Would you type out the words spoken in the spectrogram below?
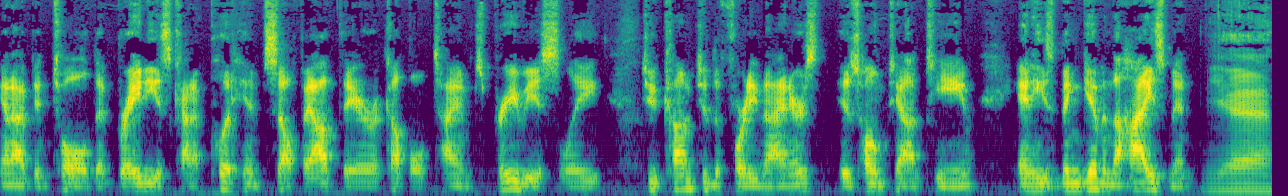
and I've been told that Brady has kind of put himself out there a couple of times previously to come to the 49ers, his hometown team, and he's been given the Heisman Yeah.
